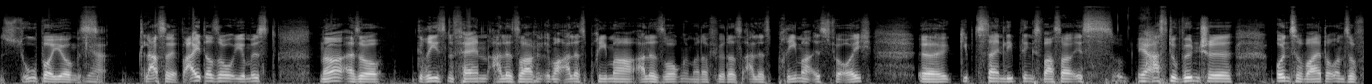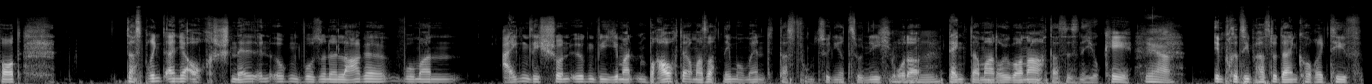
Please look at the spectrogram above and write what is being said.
super Jungs, ja. klasse, weiter so, ihr müsst, ne, also Riesenfan, alle sagen immer alles prima, alle sorgen immer dafür, dass alles prima ist für euch. Äh, Gibt es dein Lieblingswasser? Ist, ja. Hast du Wünsche und so weiter und so fort. Das bringt einen ja auch schnell in irgendwo so eine Lage, wo man eigentlich schon irgendwie jemanden braucht, der immer sagt, nee, Moment, das funktioniert so nicht mhm. oder denk da mal drüber nach, das ist nicht okay. Ja. Im Prinzip hast du dein Korrektiv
